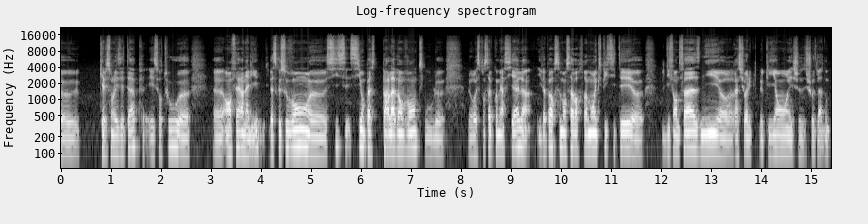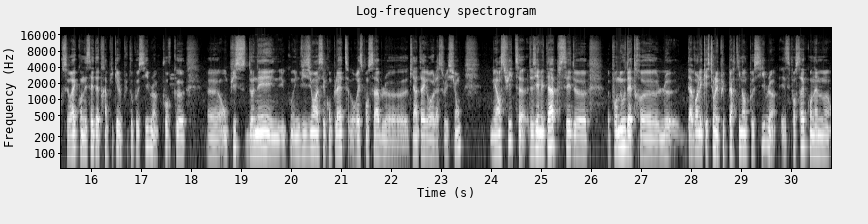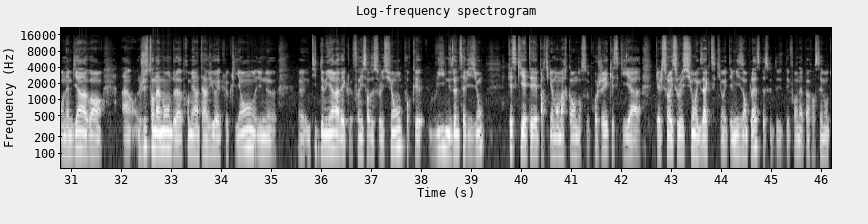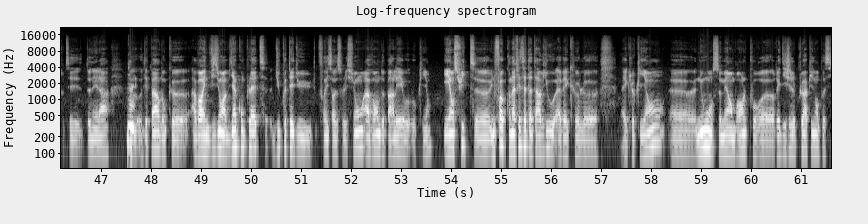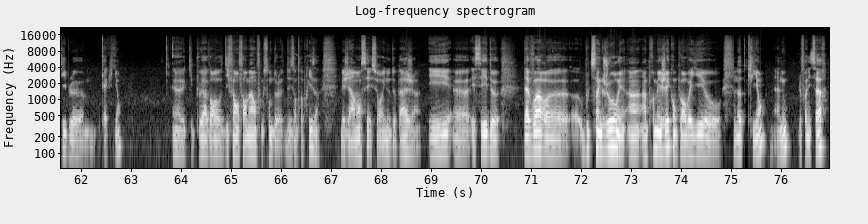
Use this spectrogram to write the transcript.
quelles sont les étapes et surtout euh, euh, en faire un allié. Parce que souvent, euh, si, on passe par l'avant-vente ou le, le, responsable commercial, il va pas forcément savoir vraiment expliciter les différentes phases ni rassurer le client et ces choses-là. Donc c'est vrai qu'on essaie d'être impliqué le plus tôt possible pour que on puisse donner une, vision assez complète aux responsables qui intègrent la solution mais ensuite, deuxième étape, c'est de, pour nous d'être euh, le, d'avoir les questions les plus pertinentes possibles. Et c'est pour ça qu'on aime, on aime bien avoir, juste en amont de la première interview avec le client, une, euh, une petite demi-heure avec le fournisseur de solutions pour que lui nous donne sa vision. Qu'est-ce qui a été particulièrement marquant dans ce projet? Qu'est-ce qui a Quelles sont les solutions exactes qui ont été mises en place? Parce que des, fois, on n'a pas forcément toutes ces données-là au, départ. Donc, euh, avoir une vision bien complète du côté du fournisseur de solutions avant de parler au, au client. Et ensuite, euh, une fois qu'on a fait cette interview avec euh, le, avec le client, euh, nous, on se met en branle pour rédiger le plus rapidement possible qu'un client, qui peut avoir différents formats en fonction de, des entreprises, mais généralement c'est sur une ou deux pages, et essayer de d'avoir euh, au bout de cinq jours un, un premier jet qu'on peut envoyer au notre client, à nous, le fournisseur,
